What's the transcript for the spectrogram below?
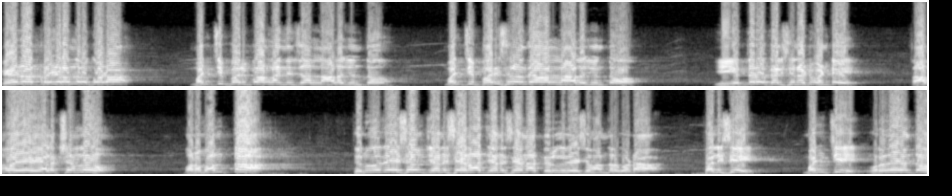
పేద ప్రజలందరూ కూడా మంచి పరిపాలన అందించాలన్న ఆలోచనతో మంచి పరిశ్రమ తేవాలన్న ఆలోచనతో ఈ ఇద్దరు కలిసినటువంటి రాబోయే ఎలక్షన్లో మనమంతా తెలుగుదేశం జనసేన జనసేన తెలుగుదేశం అందరూ కూడా కలిసి మంచి హృదయంతో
